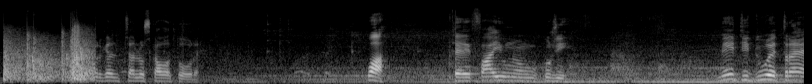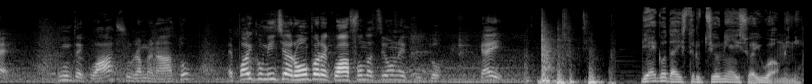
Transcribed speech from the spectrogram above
Perché c'è lo scavatore. Qua, e fai un così, metti due tre punte qua sul ramenato e poi cominci a rompere qua fondazione e tutto, ok? Diego dà istruzioni ai suoi uomini.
